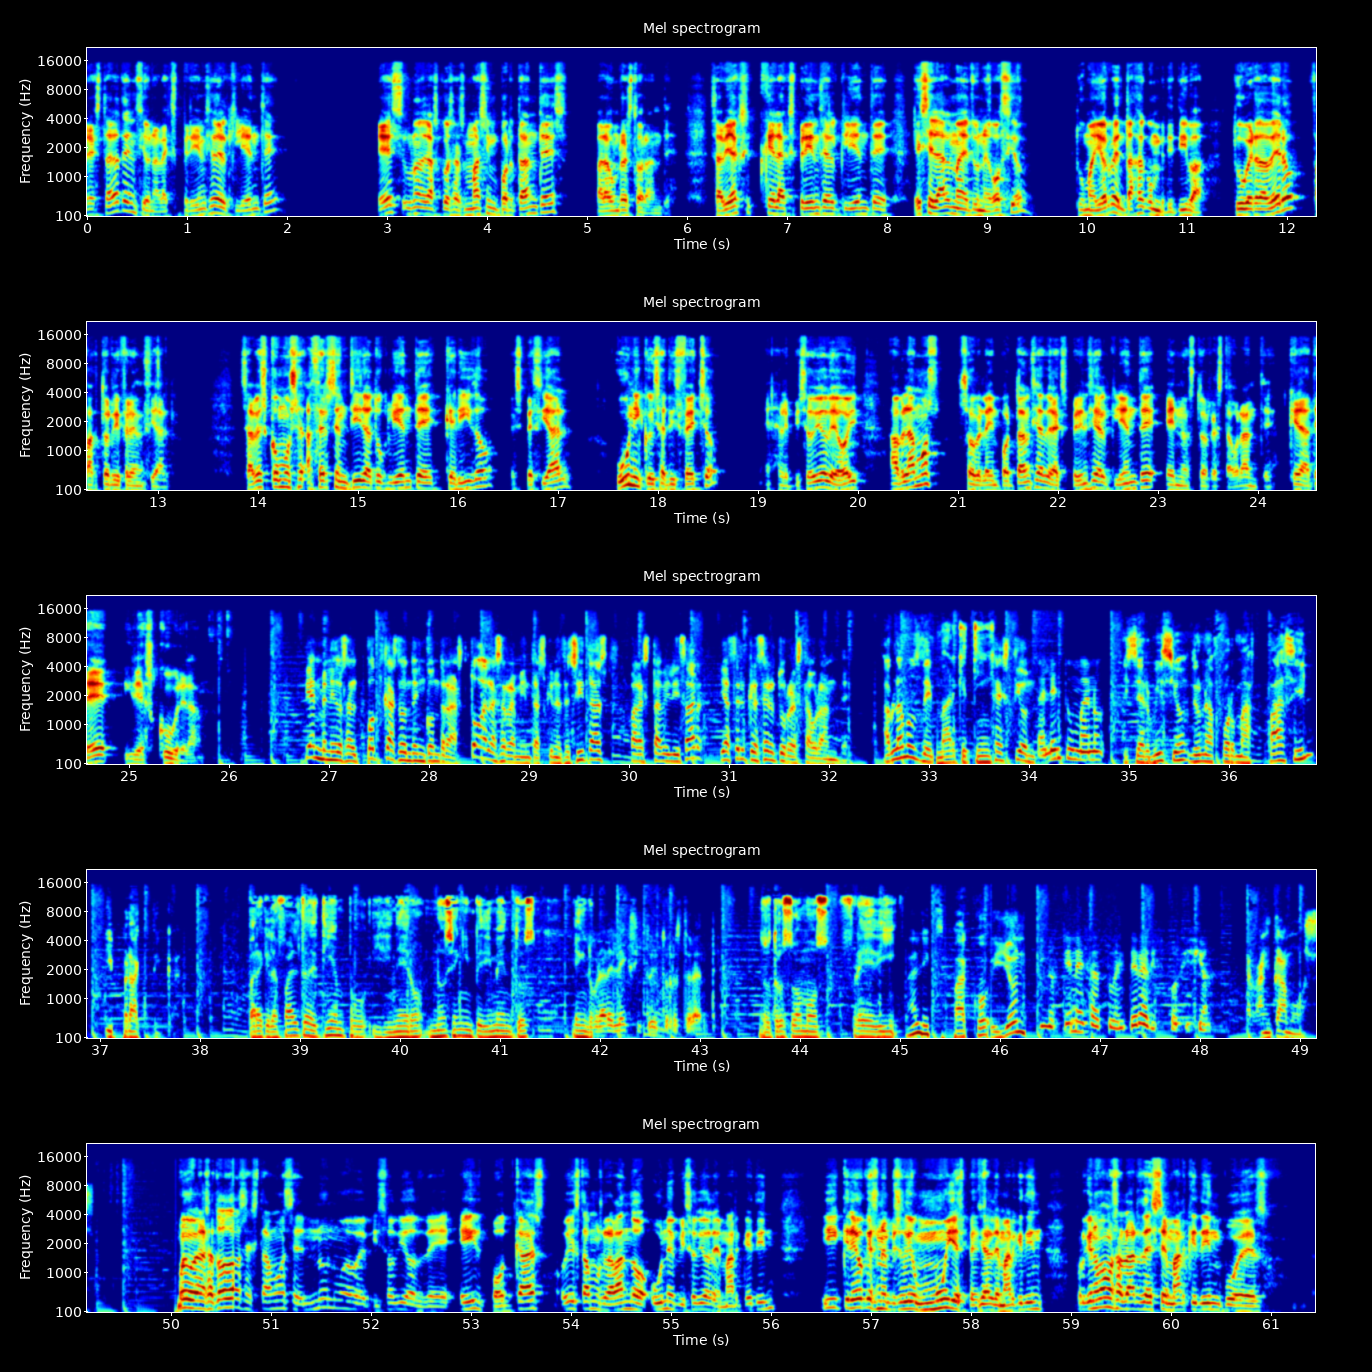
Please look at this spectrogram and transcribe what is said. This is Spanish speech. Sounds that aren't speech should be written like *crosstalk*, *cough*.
Prestar atención a la experiencia del cliente es una de las cosas más importantes para un restaurante. ¿Sabías que la experiencia del cliente es el alma de tu negocio? Tu mayor ventaja competitiva, tu verdadero factor diferencial. ¿Sabes cómo hacer sentir a tu cliente querido, especial, único y satisfecho? En el episodio de hoy hablamos sobre la importancia de la experiencia del cliente en nuestro restaurante. Quédate y descúbrela. Bienvenidos al podcast donde encontrarás todas las herramientas que necesitas para estabilizar y hacer crecer tu restaurante. Hablamos de marketing, gestión, talento humano y servicio de una forma fácil y práctica. Para que la falta de tiempo y dinero no sean impedimentos en lograr el éxito de tu restaurante. Nosotros somos Freddy, Alex, Paco y John. Y nos tienes a tu entera disposición. Arrancamos. Muy buenas a todos, estamos en un nuevo episodio de Air Podcast. Hoy estamos grabando un episodio de marketing y creo que es un episodio muy especial de marketing, porque no vamos a hablar de ese marketing, pues,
